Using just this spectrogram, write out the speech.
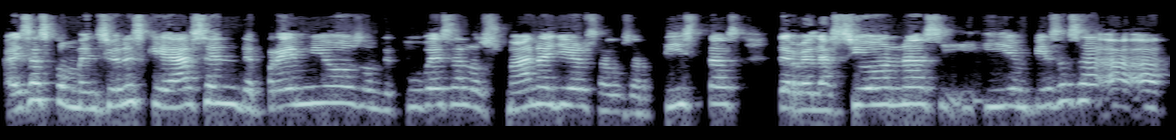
a esas convenciones que hacen de premios, donde tú ves a los managers, a los artistas, te relacionas y, empiezas a, a,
